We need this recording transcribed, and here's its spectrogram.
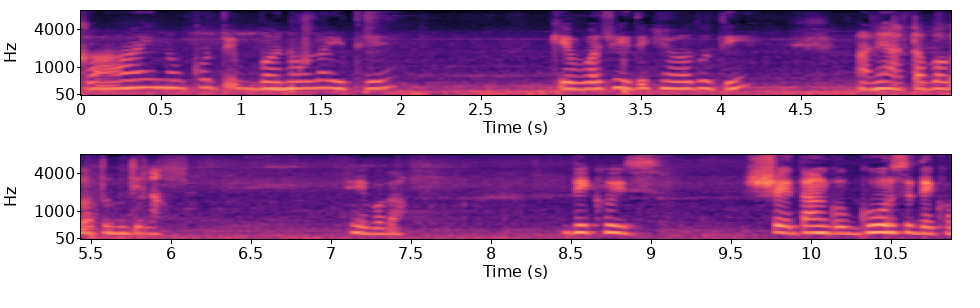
काय नको ते बनवलं इथे. केव्हाची इथे खेळत होती. आणि आता बघा तुम्ही तिला. हे बघा. देखो इस शैतान को गौर से देखो.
